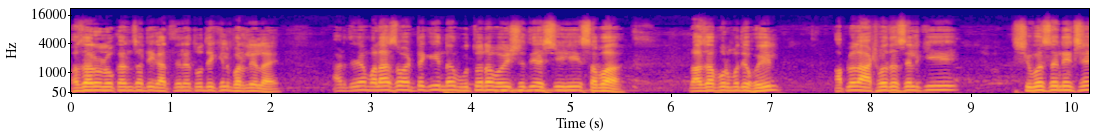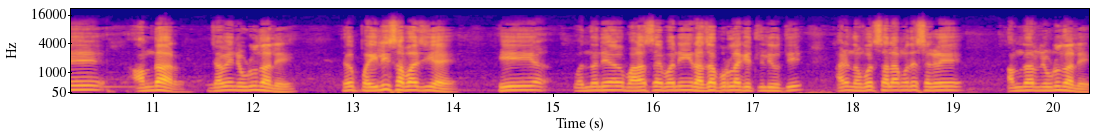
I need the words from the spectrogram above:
हजारो लोकांसाठी घातलेला आहे तो देखील भरलेला आहे. आणि त्याच्यामुळे मला असं वाटतं की न भूतो न भविष्यती अशी ही सभा राजापूरमध्ये होईल. आपल्याला आठवत असेल की शिवसेनेचे आमदार ज्यावेळी निवडून आले तेव्हा पहिली सभा जी आहे ही वंदनीय बाळासाहेबांनी राजापूरला घेतलेली होती आणि नव्वद सालामध्ये सगळे आमदार निवडून आले.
